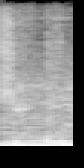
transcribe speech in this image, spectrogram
she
